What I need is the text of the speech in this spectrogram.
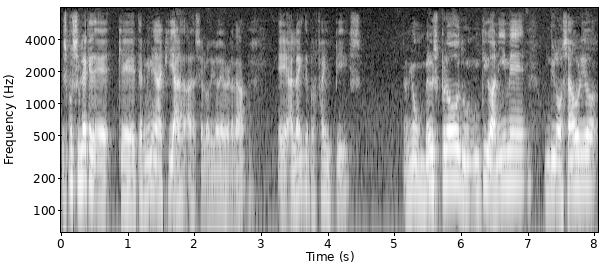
Es posible que, termine aquí, ahora, se lo digo de verdad. Eh, I like the profile pics. Un Bellsprout, un, un tío anime, un dinosaurio.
